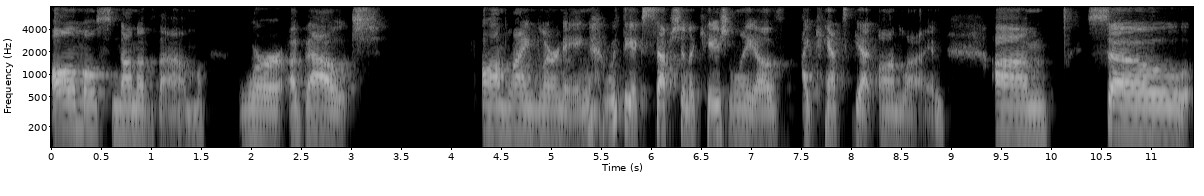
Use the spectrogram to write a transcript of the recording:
almost none of them were about online learning with the exception occasionally of I can't get online. Um, so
